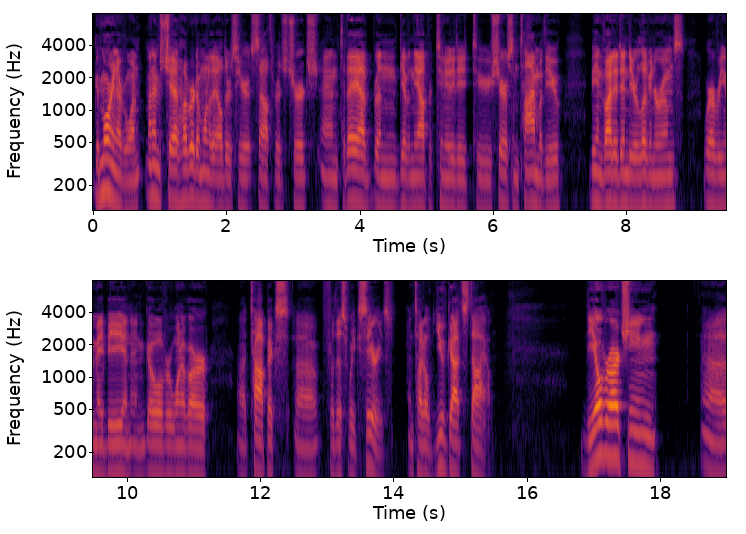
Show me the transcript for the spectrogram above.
Good morning, everyone. My name is Chad Hubbard. I'm one of the elders here at Southridge Church, and today I've been given the opportunity to share some time with you, be invited into your living rooms, wherever you may be, and, and go over one of our uh, topics uh, for this week's series entitled You've Got Style. The overarching uh,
